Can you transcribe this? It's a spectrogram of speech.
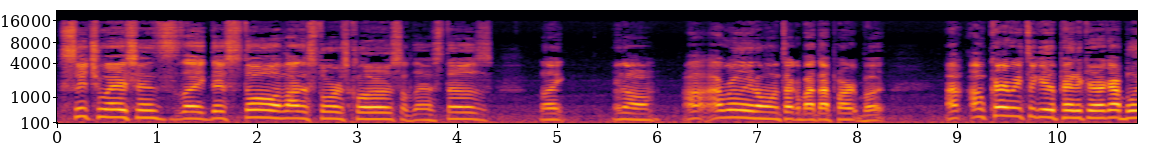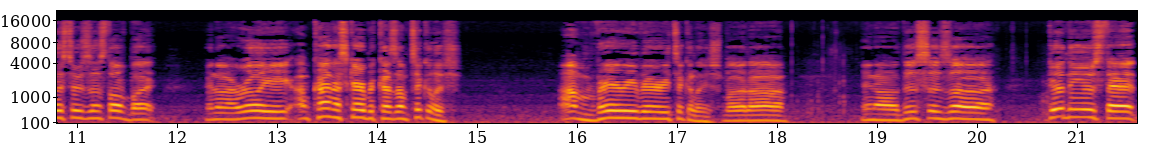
situations like there's still a lot of stores closed, so there's still like, you know, I, I really don't want to talk about that part, but I'm, I'm curvy to get a pedicure. I got blisters and stuff, but you know, I really, I'm kind of scared because I'm ticklish. I'm very, very ticklish, but uh, you know, this is uh good news that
